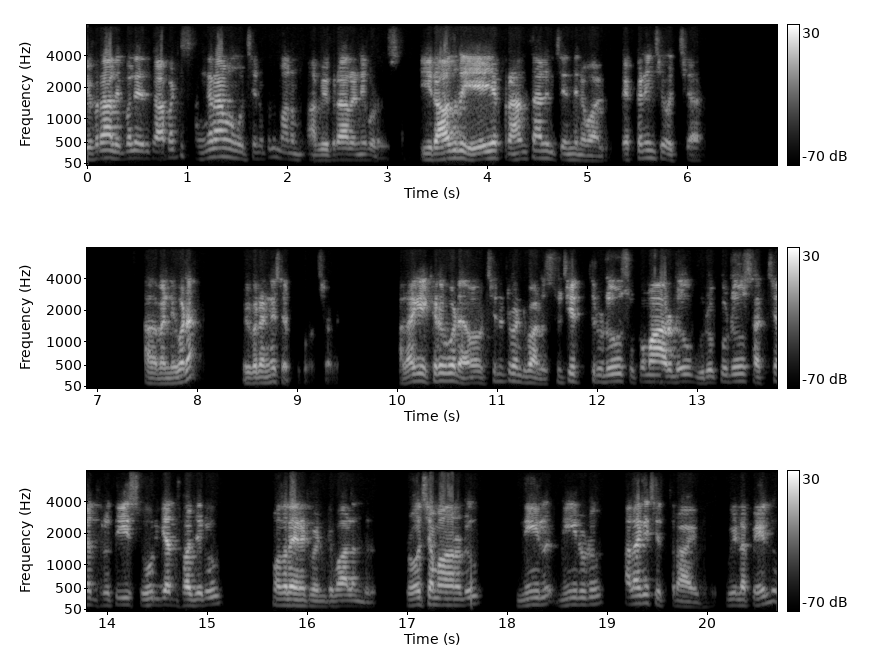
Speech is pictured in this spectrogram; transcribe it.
వివరాలు ఇవ్వలేదు కాబట్టి సంగ్రామం వచ్చినప్పుడు మనం ఆ వివరాలన్నీ కూడా చూస్తాం. ఈ రాజులు ఏ ఏ ప్రాంతాలకు చెందిన వాళ్ళు ఎక్కడి నుంచి వచ్చారు అవన్నీ కూడా వివరంగా చెప్పుకోవచ్చు. అలాగే ఇక్కడ కూడా వచ్చినటువంటి వాళ్ళు సుచిత్రుడు సుకుమారుడు గురుకుడు సత్యధృతి సూర్యధ్వజుడు మొదలైనటువంటి వాళ్ళందరూ. రోచమానుడు నీలు నీలుడు అలాగే చిత్రాయుడు. వీళ్ళ పేర్లు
